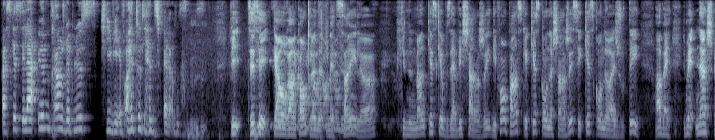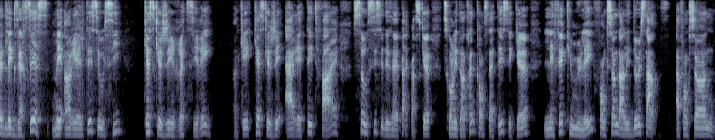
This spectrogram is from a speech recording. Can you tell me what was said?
Parce que c'est la une tranche de plus qui vient faire toute la différence. puis, tu sais, c'est quand on rencontre notre médecin, là, puis qu'il nous demande qu'est-ce que vous avez changé. Des fois, on pense que qu'est-ce qu'on a changé, c'est qu'est-ce qu'on a ajouté. Ah ben, maintenant, je fais de l'exercice. Mais en réalité, c'est aussi qu'est-ce que j'ai retiré? OK? Qu'est-ce que j'ai arrêté de faire? Ça aussi, c'est des impacts parce que ce qu'on est en train de constater, c'est que l'effet cumulé fonctionne dans les deux sens. Elle fonctionne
